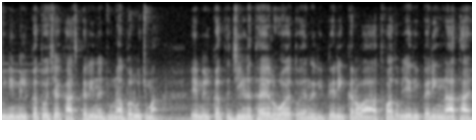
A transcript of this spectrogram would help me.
જૂની મિલકતો છે, ખાસ કરીને જૂના ભરૂચમાં, એ મિલકત જીર્ણ થયેલ હોય તો એને રિપેરિંગ કરવા અથવા તો પછી રિપેરિંગ ના થાય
